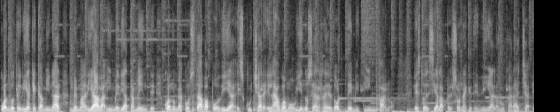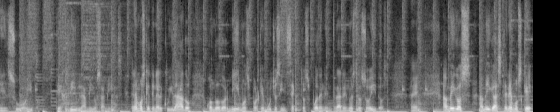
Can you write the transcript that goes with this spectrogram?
Cuando tenía que caminar me mareaba inmediatamente. Cuando me acostaba podía escuchar el agua moviéndose alrededor de mi tímpano. Esto decía la persona que tenía la cucaracha en su oído. Terrible amigos, amigas. Tenemos que tener cuidado cuando dormimos porque muchos insectos pueden entrar en nuestros oídos. ¿eh? Amigos, amigas, tenemos que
